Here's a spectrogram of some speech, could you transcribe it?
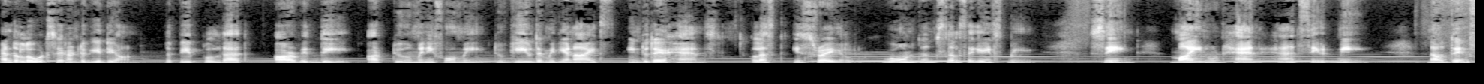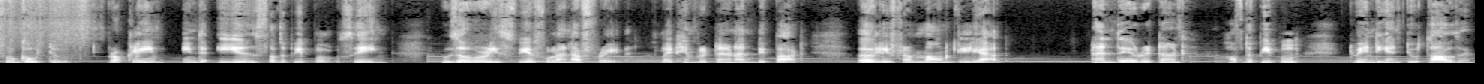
And the Lord said unto Gideon, The people that are with thee are too many for me to give the Midianites into their hands, lest Israel wound themselves against me, seeing mine own hand hath saved me. Now therefore go to, proclaim in the ears of the people, saying, Whosoever is fearful and afraid, let him return and depart early from Mount Gilead. And there returned of the people twenty and two thousand,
